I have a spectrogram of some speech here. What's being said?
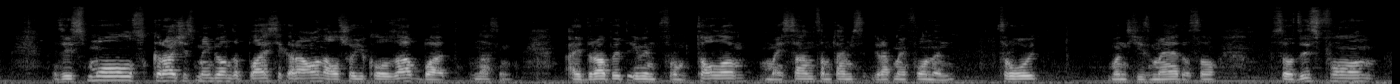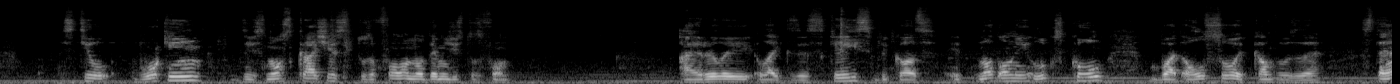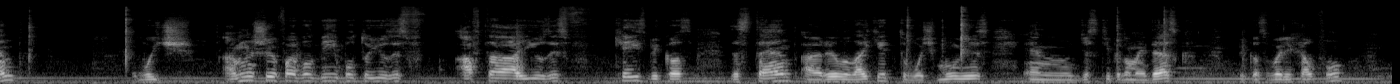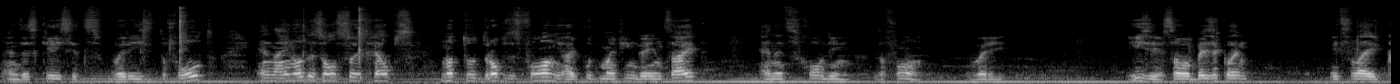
the small scratches maybe on the plastic around, I'll show you close up, but nothing. I drop it even from taller. My son sometimes grab my phone and throw it when he's mad or so. So this phone still working. There's no scratches to the phone, no damages to the phone. I really like this case because it not only looks cool, but also it comes with a stand, which I'm not sure if I will be able to use this after I use this case because the stand I really like it to watch movies and just keep it on my desk because very helpful and this case it's very easy to fold and I notice also it helps not to drop this phone I put my finger inside and it's holding the phone very easy so basically it's like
